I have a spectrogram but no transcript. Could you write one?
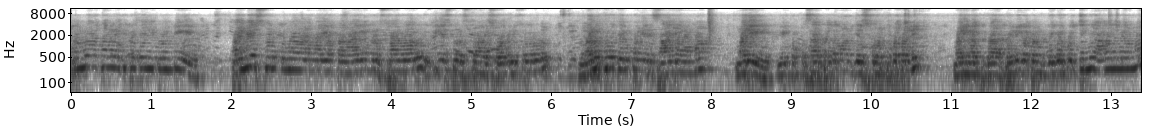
భూలోకంలో అధిపతైనటువంటి పరమేశ్వర కుమారుడు మా యొక్క నాగేంద్ర స్వామి వారు విఘ్నేశ్వర స్వామి సోదరి సోదరుడు నలుపు తెలుపనేది సాగమ్మ మరి మీకు ఒక్కసారి పెద్దమని చేసుకుని మరి నాకు పెళ్ళి కట్టడం దగ్గరకు వచ్చింది. ఆనందమేనమ్మా.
